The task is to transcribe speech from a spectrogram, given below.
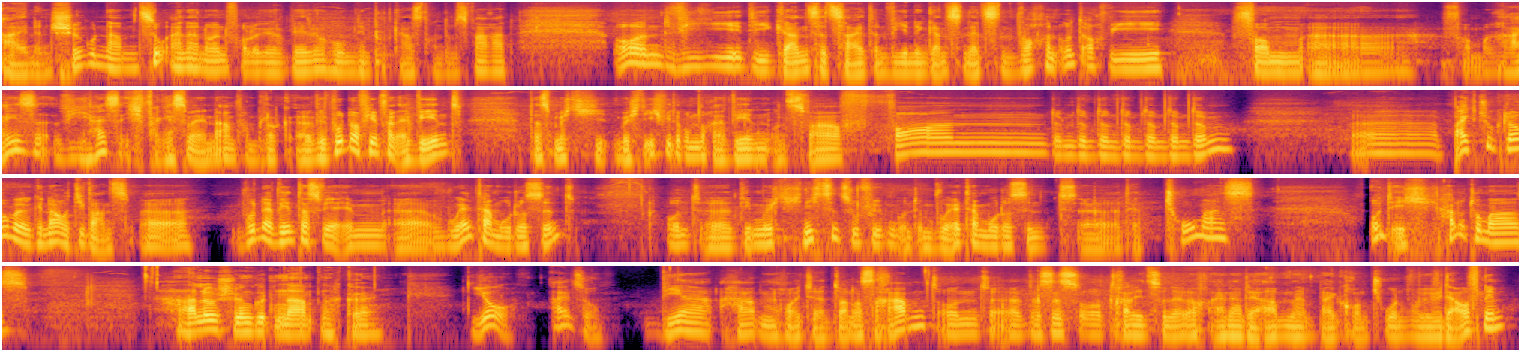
einen schönen guten Abend zu einer neuen Folge Welle Home, dem Podcast rund ums Fahrrad. Und wie die ganze Zeit und wie in den ganzen letzten Wochen und auch wie vom, äh, vom Reise, wie heißt ich vergesse mal den Namen vom Blog. Äh, wir wurden auf jeden Fall erwähnt, das möchte ich, möchte ich wiederum noch erwähnen, und zwar von dum, dum, dum, dum, dum, dum, dum, äh, Bike to Global, genau, die waren's. Äh, wurden erwähnt, dass wir im äh, Vuelta-Modus sind. Und äh, dem möchte ich nichts hinzufügen. Und im Vuelta-Modus sind äh, der Thomas und ich. Hallo Thomas. Hallo, schönen guten Abend nach Köln. Jo, also, wir haben heute Donnerstagabend und äh, das ist so traditionell auch einer der Abende bei Grand Touren, wo wir wieder aufnehmen.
